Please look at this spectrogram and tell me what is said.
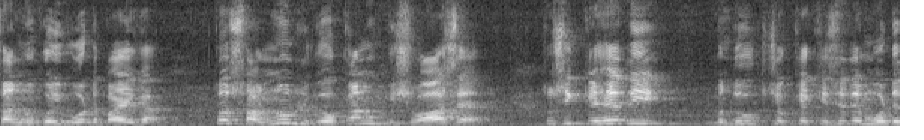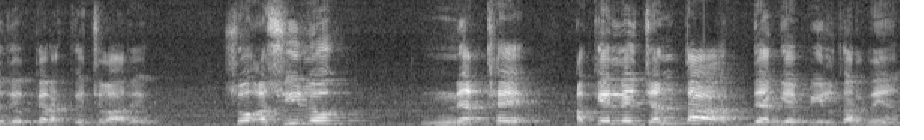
ਸਾਨੂੰ ਕੋਈ ਵੋਟ ਪਾਏਗਾ। ਤਾਂ ਸਾਨੂੰ ਲੋਕਾਂ ਨੂੰ ਵਿਸ਼ਵਾਸ ਹੈ। ਤੁਸੀਂ ਕਿਸੇ ਦੀ ਬੰਦੂਕ ਚੁੱਕ ਕੇ ਕਿਸੇ ਦੇ ਮੋਢੇ ਦੇ ਉੱਤੇ ਰੱਖ ਕੇ ਚਲਾ ਰਹੇ ਹੋ। ਸੋ ਅਸੀਂ ਲੋਕ ਨੱਥੇ ਅਕੇਲੇ ਜਨਤਾ ਦੇ ਅੱਗੇ ਅਪੀਲ ਕਰਦੇ ਹਾਂ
